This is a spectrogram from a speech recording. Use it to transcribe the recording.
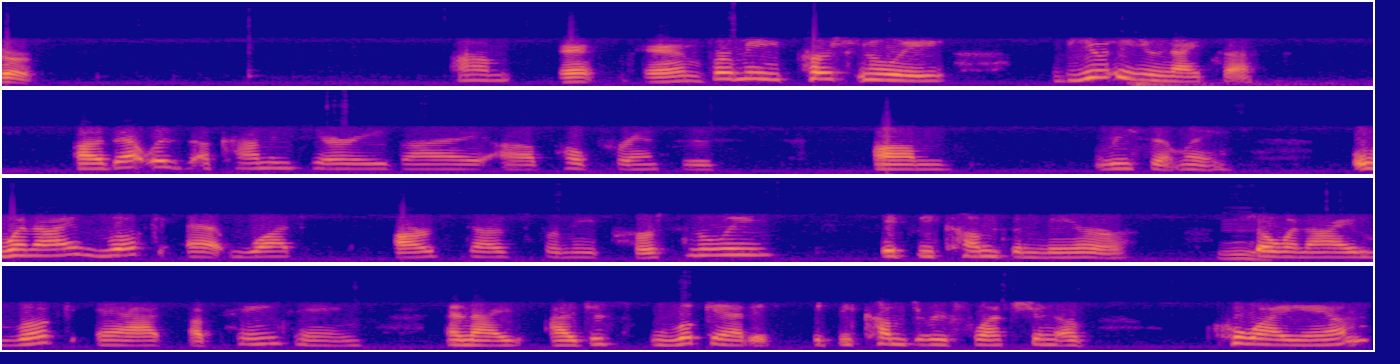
Sure. Um, and, and for me personally, beauty unites us. Uh, that was a commentary by uh, Pope Francis um, recently. When I look at what art does for me personally, it becomes a mirror. Mm. So when I look at a painting and I, I just look at it, it becomes a reflection of who I am.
